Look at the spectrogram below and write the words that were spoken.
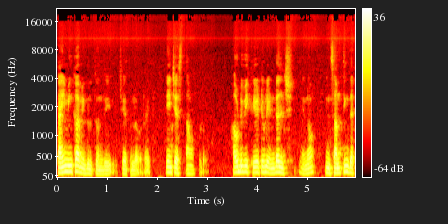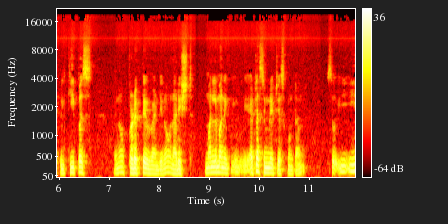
టైం ఇంకా మిగులుతుంది చేతిలో రైట్ ఏం చేస్తాం అప్పుడు? How do we creatively indulge you know in something that will keep us you know productive and you know nourished మనల్ని మనకి ఎట్లా స్టిమ్యులేట్ చేసుకుంటాం? సో ఈ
